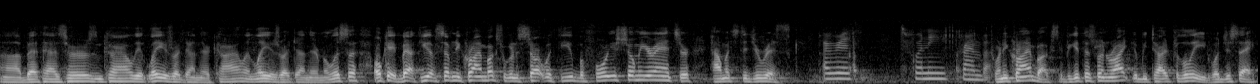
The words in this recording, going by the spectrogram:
Uh, Beth has hers, and Kyle, Leia's right down there, Kyle, and Leia's right down there, Melissa. Okay, Beth, you have 70 crime bucks. We're going to start with you. Before you show me your answer, how much did you risk? I risked 20 crime bucks. 20 crime bucks. If you get this one right, you'll be tied for the lead. What'd you say?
